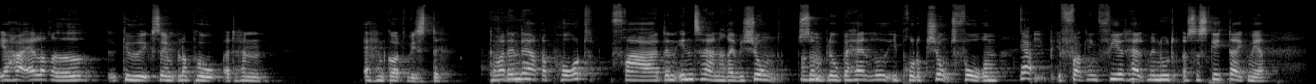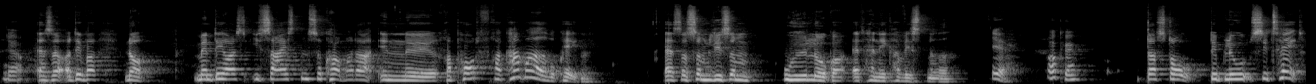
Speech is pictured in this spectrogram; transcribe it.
jeg har allerede givet eksempler på, at han, at han godt vidste det. Der var den der rapport fra den interne revision, uh-huh. som blev behandlet i produktionsforum Ja. i- fucking fire og et halvt minut, og så skete der ikke mere. ja. Altså, og det var, nå, men det er også, i 16 så kommer der en øh, rapport fra kammeradvokaten, altså som ligesom udelukker, at han ikke har vidst noget. Ja, okay. Der står, det blev citat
